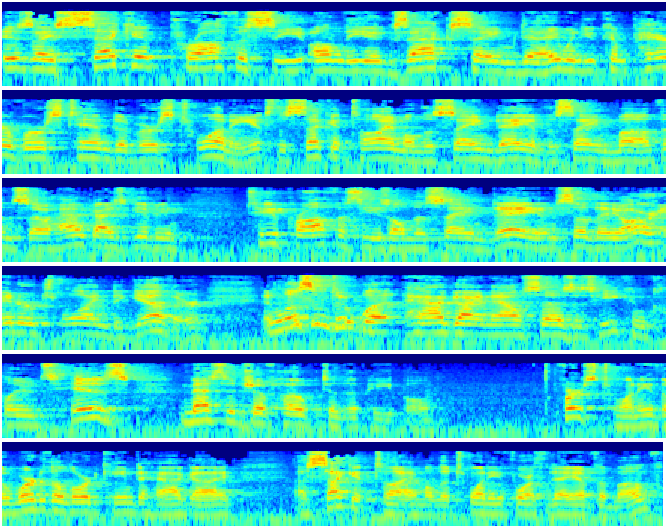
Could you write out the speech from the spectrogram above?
is a second prophecy on the exact same day. When you compare verse 10 to verse 20, it's the second time on the same day of the same month. And so Haggai's giving two prophecies on the same day, and so they are intertwined together. And listen to what Haggai now says as he concludes his message of hope to the people. Verse 20, the word of the Lord came to Haggai a second time on the 24th day of the month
